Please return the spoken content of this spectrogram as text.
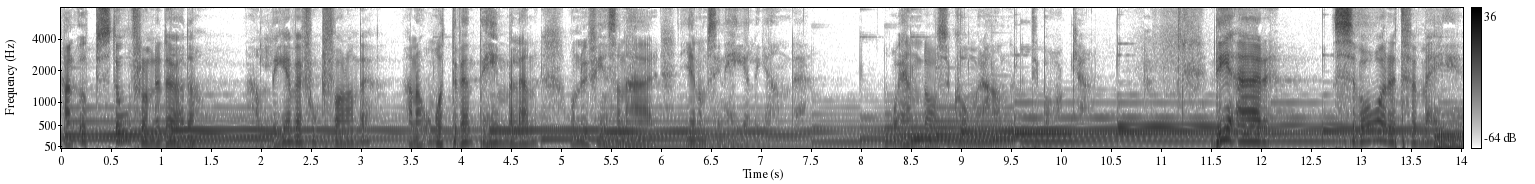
Han uppstod från de döda. Han lever fortfarande. Han har återvänt till himmelen och nu finns han här genom sin heliga Ande. Och en dag så kommer han tillbaka. Det är svaret för mig.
